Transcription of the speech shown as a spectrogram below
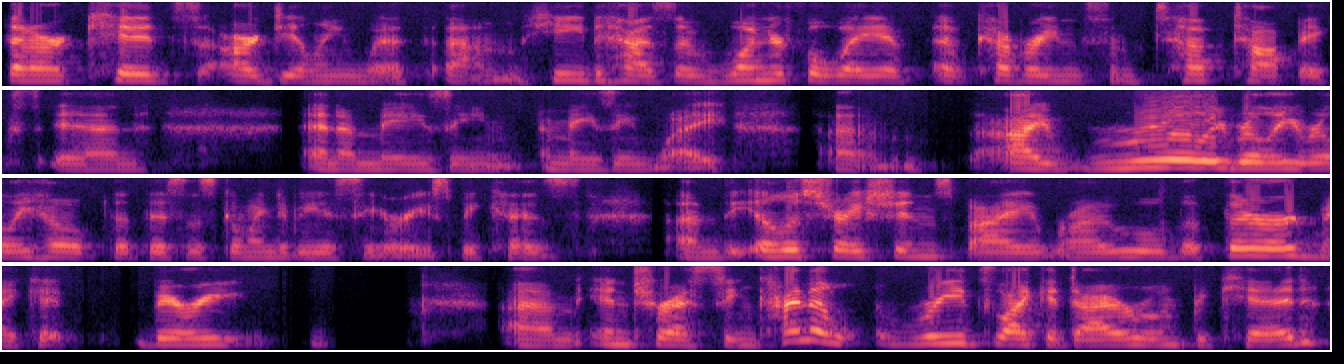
that our kids are dealing with. Um, he has a wonderful way of, of covering some tough topics in an amazing, amazing way. Um, I really, really, really hope that this is going to be a series because um, the illustrations by Raul III make it very um, interesting. Kind of reads like a diary wimpy kid,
